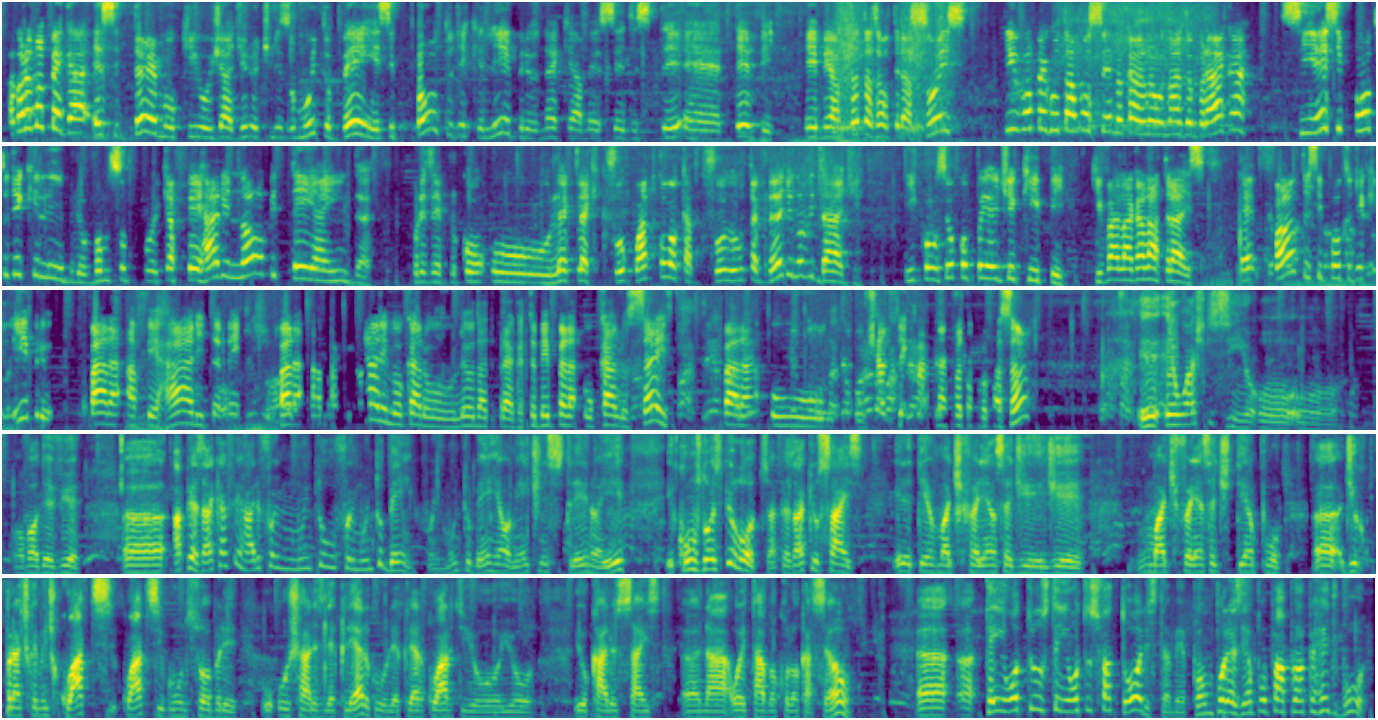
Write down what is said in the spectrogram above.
Agora eu vou pegar esse termo que o Jadir utilizou muito bem, esse ponto de equilíbrio né, que a Mercedes te- é, teve em meio a tantas alterações, e vou perguntar a você, meu caro Leonardo Braga, se esse ponto de equilíbrio, vamos supor que a Ferrari não obtém ainda, por exemplo, com o Leclerc, que foi o quarto colocado, que foi outra grande novidade, e com o seu companheiro de equipe, que vai largar lá atrás, é, falta esse ponto de equilíbrio para a Ferrari também, para a McLaren, meu caro Leonardo Braga, também para o Carlos Sainz, para o, o Charles Leclerc na quarta colocação? Eu, eu acho que sim, o, o, o Valdevir. Uh, apesar que a Ferrari foi muito, foi muito bem, foi muito bem realmente nesse treino aí, e com os dois pilotos. Apesar que o Sainz ele teve uma diferença de, de uma diferença de tempo uh, de praticamente 4, 4 segundos sobre o, o, Charles Leclerc, o Leclerc quarto e o, e o, e o Carlos Sainz uh, na oitava colocação. Uh, tem, outros, tem outros fatores também, como por exemplo a própria Red Bull,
